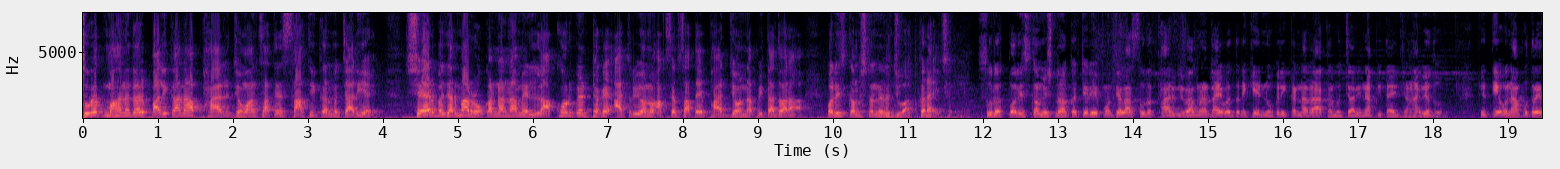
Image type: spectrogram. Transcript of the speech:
સુરત મહાનગરપાલિકાના ફાયર જવાન સાથે સાથી કર્મચારીએ શેર બજારમાં રોકડના નામે લાખો રૂપિયાની ઠગાઈ આચર્યોનો આક્ષેપ સાથે ફાયર જવાનના પિતા દ્વારા પોલીસ કમિશનરને રજૂઆત કરાઈ છે. સુરત પોલીસ કમિશનર કચેરીએ પહોંચેલા સુરત ફાયર વિભાગના ડ્રાઈવર તરીકે નોકરી કરનારા કર્મચારીના પિતાએ જણાવ્યું હતું કે તેઓના પુત્રે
